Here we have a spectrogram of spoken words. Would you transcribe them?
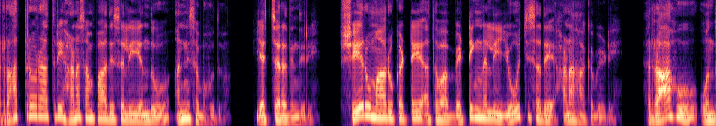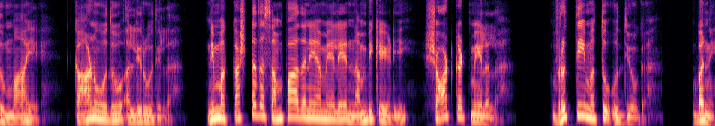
ರಾತ್ರೋರಾತ್ರಿ ಹಣ ಸಂಪಾದಿಸಲಿ ಎಂದು ಅನ್ನಿಸಬಹುದು. ಎಚ್ಚರದಿಂದಿರಿ. ಷೇರು ಮಾರುಕಟ್ಟೆ ಅಥವಾ ಬೆಟ್ಟಿಂಗ್ನಲ್ಲಿ ಯೋಚಿಸದೆ ಹಣ ಹಾಕಬೇಡಿ. ರಾಹು ಒಂದು ಮಾಯೆ, ಕಾಣುವುದು ಅಲ್ಲಿರುವುದಿಲ್ಲ. ನಿಮ್ಮ ಕಷ್ಟದ ಸಂಪಾದನೆಯ ಮೇಲೆ ನಂಬಿಕೆ ಇಡಿ ಶಾರ್ಟ್ಕಟ್ ಮೇಲಲ್ಲ, ವೃತ್ತಿ ಮತ್ತು ಉದ್ಯೋಗ. ಬನ್ನಿ,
